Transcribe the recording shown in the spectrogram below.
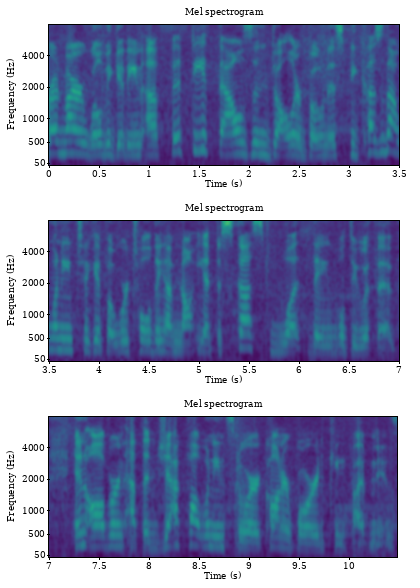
Fred Meyer will be getting a $50,000 bonus because of that winning ticket, but we're told they have not yet discussed what they will do with it. In Auburn at the jackpot winning store, Connor Board, King 5 News.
